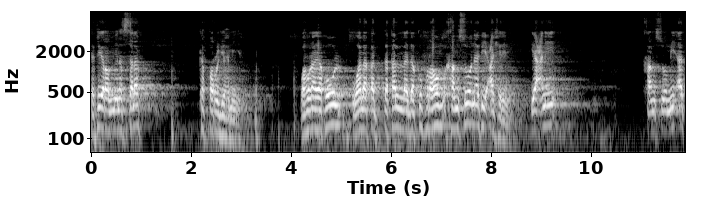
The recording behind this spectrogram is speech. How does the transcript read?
كثيرا من السلف كفروا الجهمية وهنا يقول ولقد تقلد كفرهم خمسون في عشر يعني خمسمائة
